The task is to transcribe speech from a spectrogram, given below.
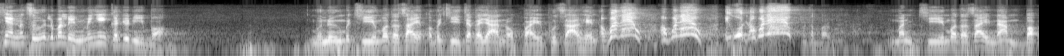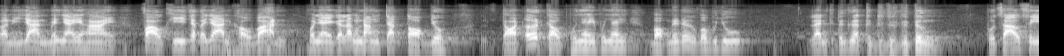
เฮียนหนังสือหรือมาเล่นไม่ยิ่งกันอยู่นี่บ่มือหนึ่งมาขี่มอเตอร์ไซค์เอามาขี่จักรยานออกไปผู้สาวเห็นออกมาแล้ว ออกมาแล้วไอ้อุดออกมาแล้ว มันขี่มอเตอร์ไซค์น้ำบักอนิยานไม่ใหญ่หายเฝ้าขี่จักรยานเข้าบ้านพ่อใหญ่กำลังนั่งจักตอกอยู่ จอดเอิดเข้าพ่อใหญ่พ่อใหญ่บอกในเด้อบ่บอยู่แล่นขึ้นตึงเฮือนตึงตึงตึงตึงตึง ผู้สาวสี่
